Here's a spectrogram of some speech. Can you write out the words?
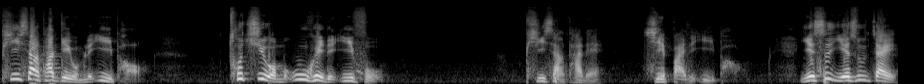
披上他给我们的义袍，脱去我们污秽的衣服，披上他的洁白的义袍，也是耶稣在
